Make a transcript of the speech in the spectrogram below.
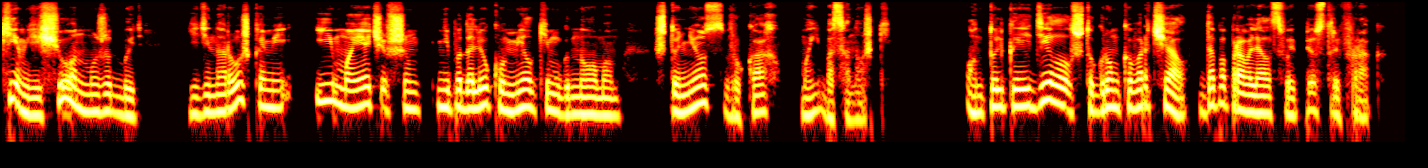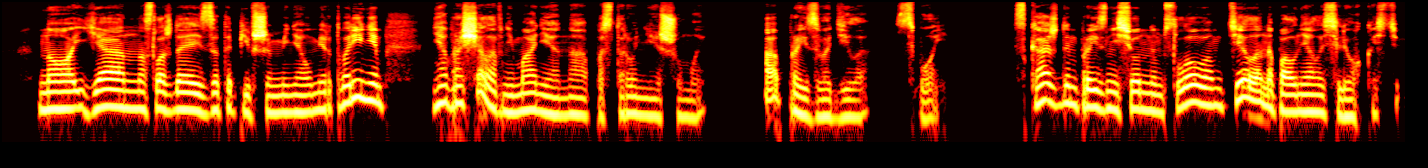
Кем еще он может быть? Единорожками и маячившим неподалеку мелким гномом, что нес в руках мои босоножки. Он только и делал, что громко ворчал, да поправлял свой пестрый фраг. Но я, наслаждаясь затопившим меня умиротворением, не обращала внимания на посторонние шумы, а производила свой. С каждым произнесенным словом тело наполнялось легкостью,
